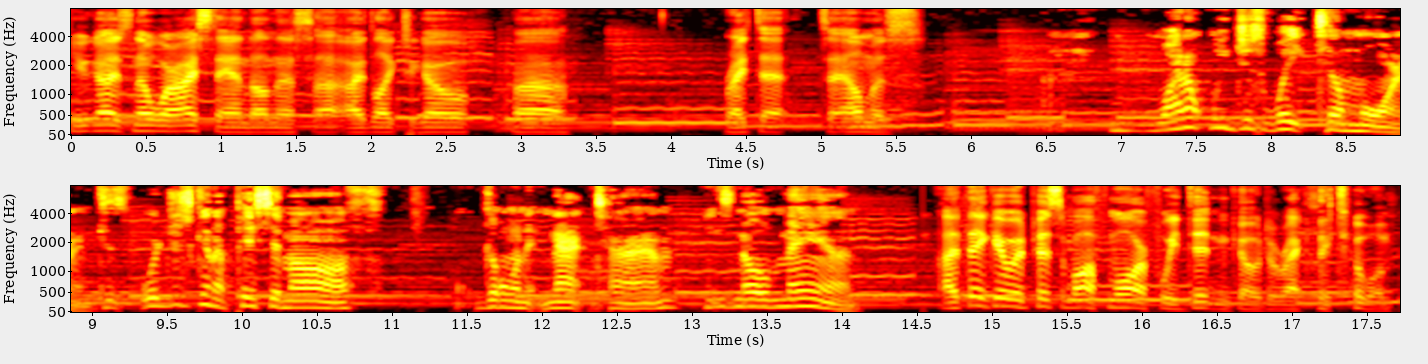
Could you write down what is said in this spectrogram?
you guys know where I stand on this. Uh, I'd like to go uh, right to, to Elma's. Why don't we just wait till morning? Because we're just going to piss him off going at night time. He's an old man. I think it would piss him off more if we didn't go directly to him.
